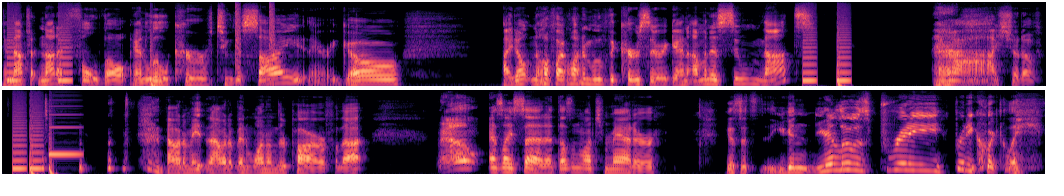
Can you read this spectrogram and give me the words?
And not, not at full, though. And a little curve to the side. There we go. I don't know if I want to move the cursor again. I'm going to assume not. Ah, I should have. that would have made that would have been one under par for that. Well, as I said, it doesn't much matter because it's you can you can lose pretty pretty quickly.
